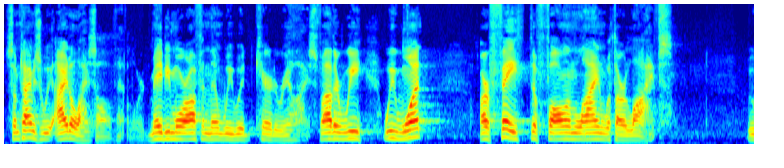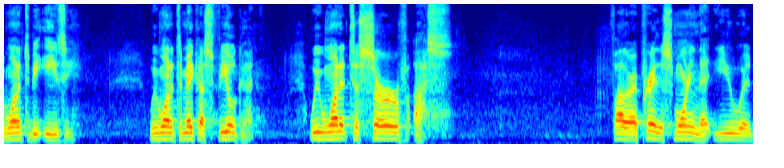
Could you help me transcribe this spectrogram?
Sometimes we idolize all of that, Lord, maybe more often than we would care to realize. Father, we, we want our faith to fall in line with our lives. We want it to be easy. We want it to make us feel good. We want it to serve us. Father, I pray this morning that you would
